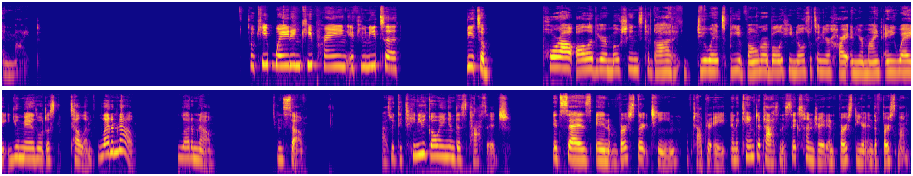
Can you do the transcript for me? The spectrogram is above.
and mind. So keep waiting, keep praying. If you need to need to pour out all of your emotions to God. Do it. Be vulnerable. He knows what's in your heart and your mind anyway. You may as well just tell him. Let him know. Let him know. And so, as we continue going in this passage, it says in verse 13 of chapter 8 And it came to pass in the 601st year in the first month,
